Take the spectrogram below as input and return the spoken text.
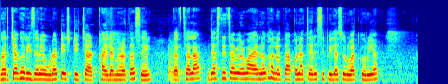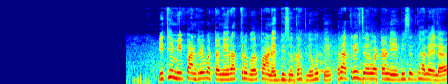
घरच्या घरी जर एवढा टेस्टी चाट खायला मिळत असेल तर चला जास्तीचा वेळ वाया न घालवता आपण आजच्या रेसिपीला सुरुवात करूया. इथे मी पांढरे वाटाणे रात्रभर पाण्यात भिजत घातले होते. रात्री जर वाटाणे भिजत घालायला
